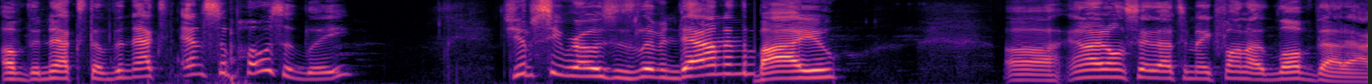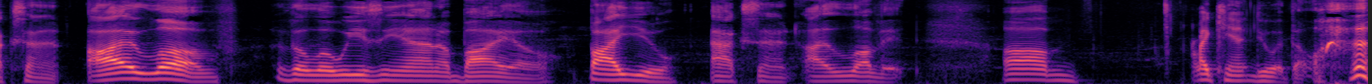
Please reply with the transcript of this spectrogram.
of the next of the next. And supposedly, Gypsy Rose is living down in the bayou. Uh, and I don't say that to make fun. I love that accent. I love the Louisiana bayou, bayou accent. I love it. Um, I can't do it though.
